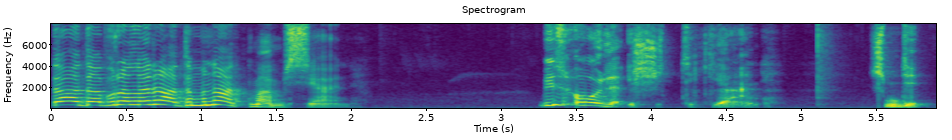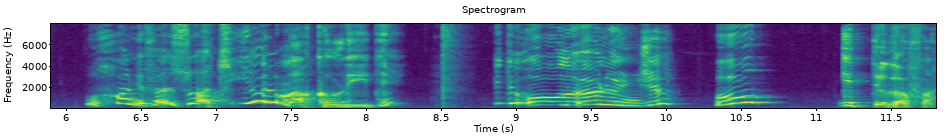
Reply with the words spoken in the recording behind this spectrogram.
Daha da buralara adımını atmamış yani. Biz öyle işittik yani. Şimdi bu Hanife zaten yarım akıllıydı. Bir de oğlu ölünce hop gitti kafa.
